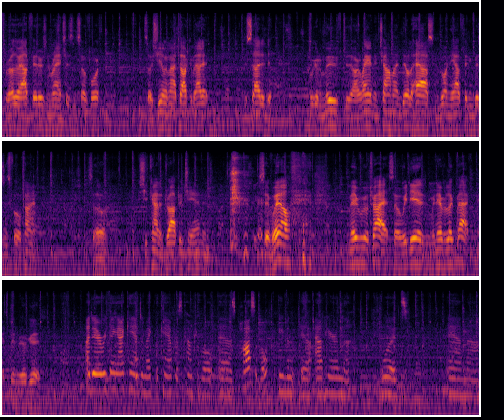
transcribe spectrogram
for other outfitters and ranches and so forth. So Sheila and I talked about it, decided that we're going to move to our land in Chama and build a house and go in the outfitting business full time. So she kind of dropped her chin and said, well, maybe we'll try it. So we did, and we never looked back. It's been real good. I do everything I can to make the camp as comfortable as possible, even out here in the woods. And uh,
